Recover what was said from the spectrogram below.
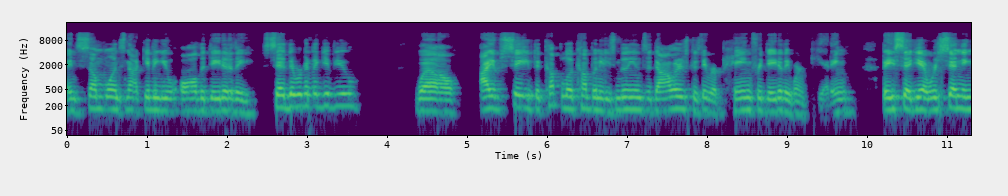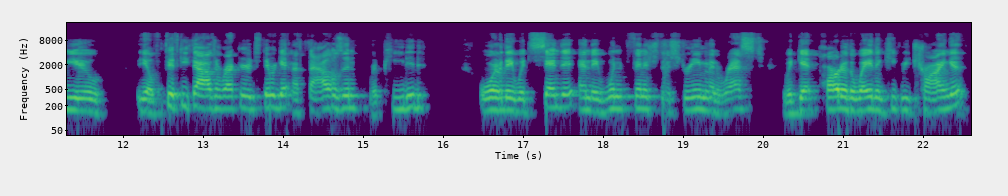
and someone's not giving you all the data they said they were going to give you. Well, I have saved a couple of companies millions of dollars because they were paying for data they weren't getting. They said, "Yeah, we're sending you, you know, fifty thousand records." They were getting a thousand repeated, or they would send it and they wouldn't finish the stream and rest. It would get part of the way, then keep retrying it.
